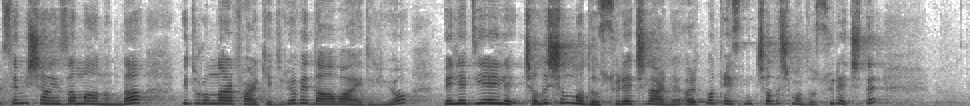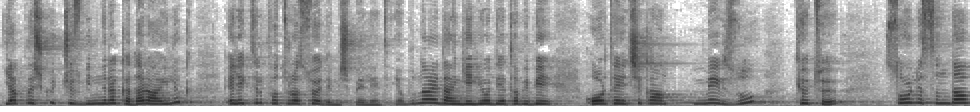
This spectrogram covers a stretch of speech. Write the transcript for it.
Semih zamanında bir durumlar fark ediliyor ve dava ediliyor. Belediye ile çalışılmadığı süreçlerde, arıtma tesisinin çalışmadığı süreçte yaklaşık 300 bin lira kadar aylık elektrik faturası ödemiş belediye. Bu nereden geliyor diye tabii bir ortaya çıkan mevzu kötü. Sonrasında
